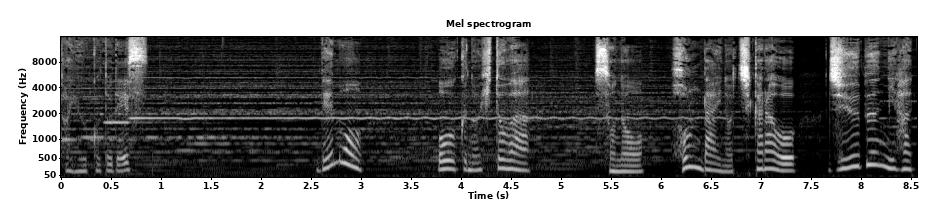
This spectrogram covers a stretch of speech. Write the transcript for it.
ということです。でも多くの人はその本来の力を十分に発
